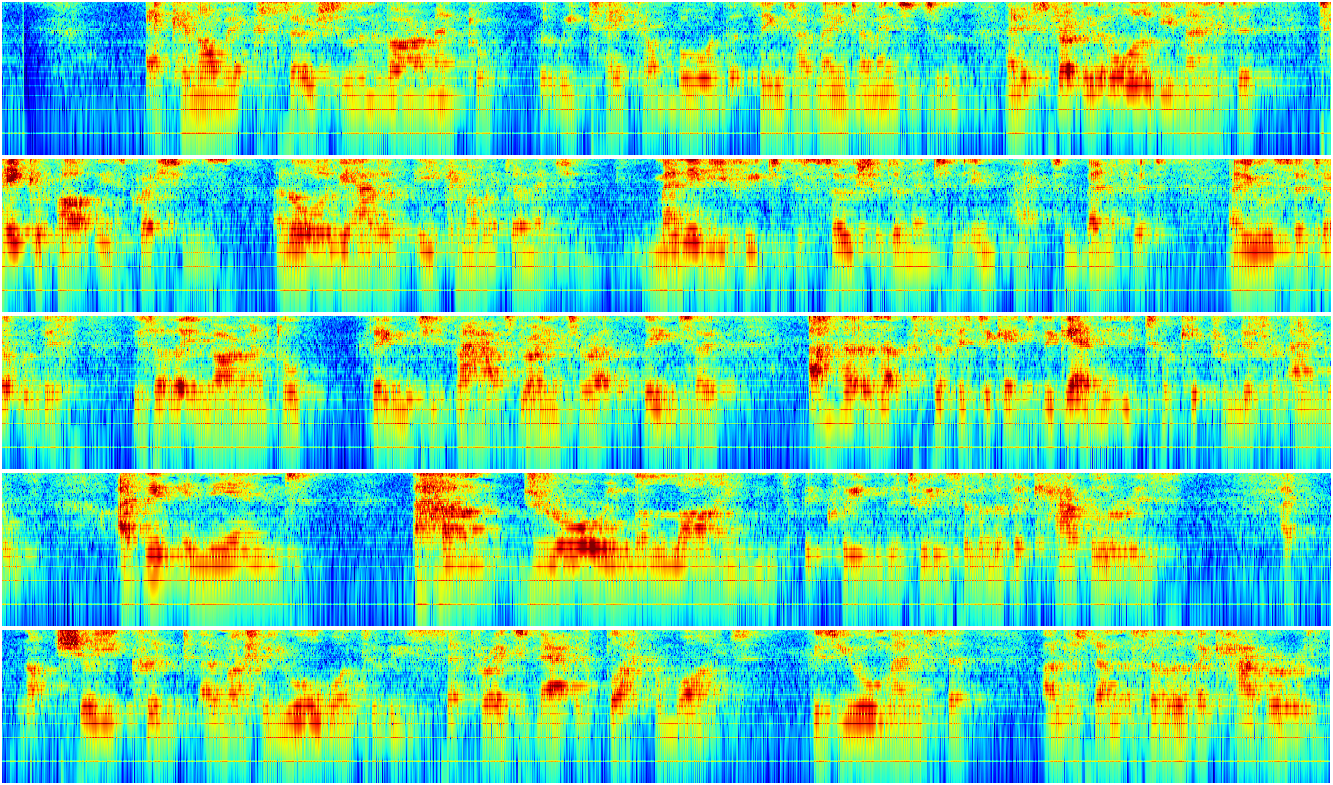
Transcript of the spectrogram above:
economic, social, and environmental that we take on board, that things have many dimensions to them. And it struck me that all of you managed to take apart these questions, and all of you had an economic dimension. Many of you featured the social dimension, impact and benefit, and you also dealt with this, this other environmental thing, which is perhaps running throughout the theme. So I thought it was sophisticated again, that you took it from different angles. I think in the end, um, drawing the lines between, between some of the vocabularies, I'm not sure you could, I'm not sure you all want to be separated out as black and white because you all managed to understand that some of the vocabulary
